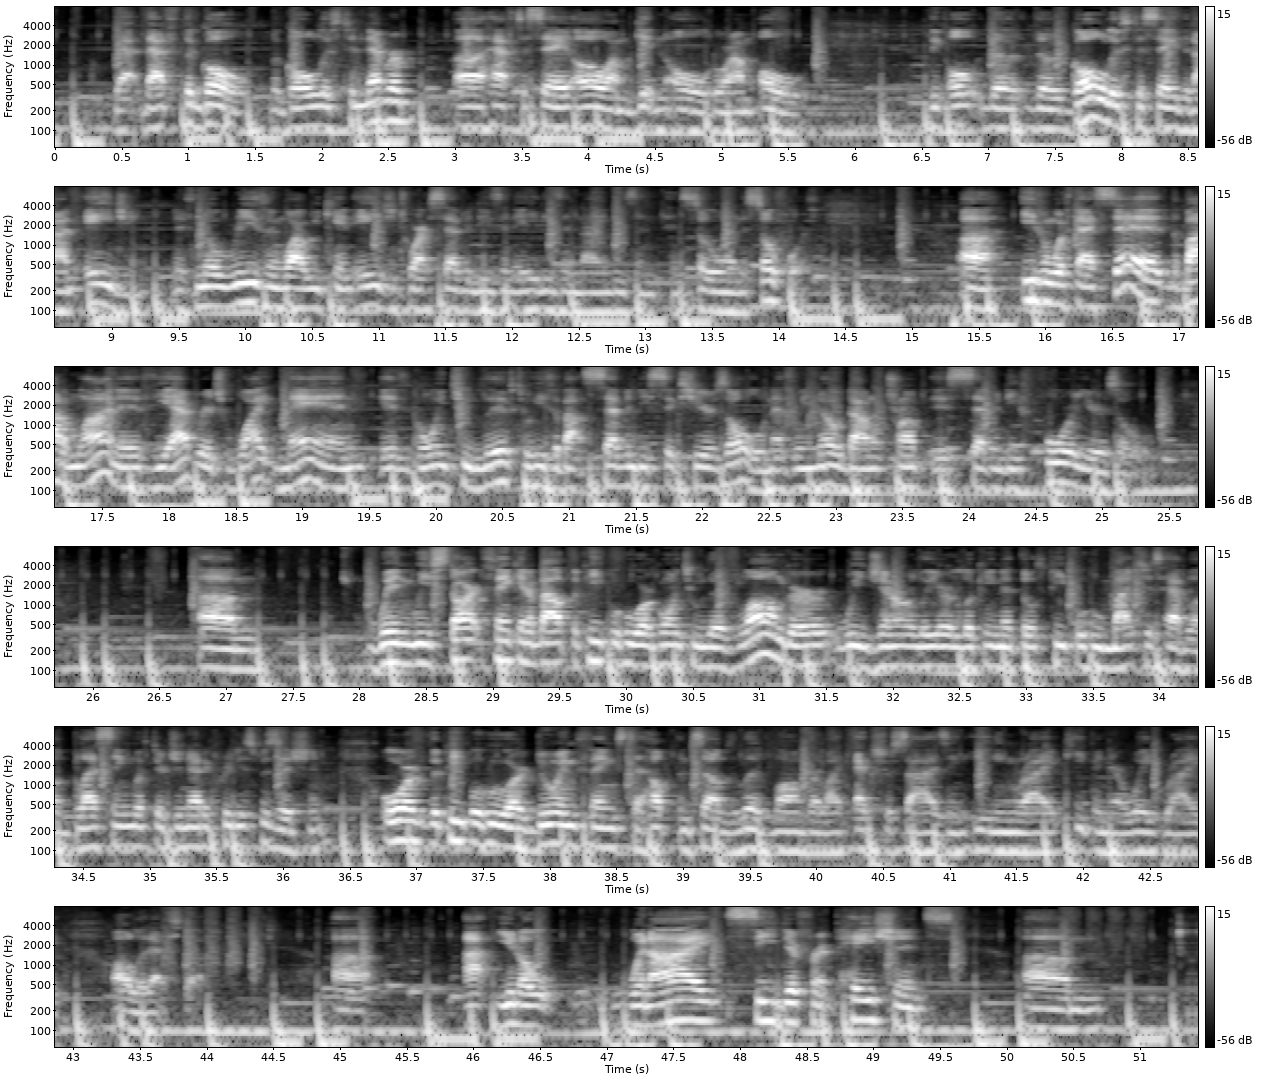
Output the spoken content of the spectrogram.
That that's the goal. The goal is to never uh, have to say, "Oh, I'm getting old" or "I'm old." The the the goal is to say that I'm aging. There's no reason why we can't age into our 70s and 80s and 90s and, and so on and so forth. Uh, even with that said, the bottom line is the average white man is going to live till he's about 76 years old. And as we know, Donald Trump is 74 years old. Um, when we start thinking about the people who are going to live longer, we generally are looking at those people who might just have a blessing with their genetic predisposition, or the people who are doing things to help themselves live longer, like exercising, eating right, keeping their weight right, all of that stuff uh, I, you know, when I see different patients um,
